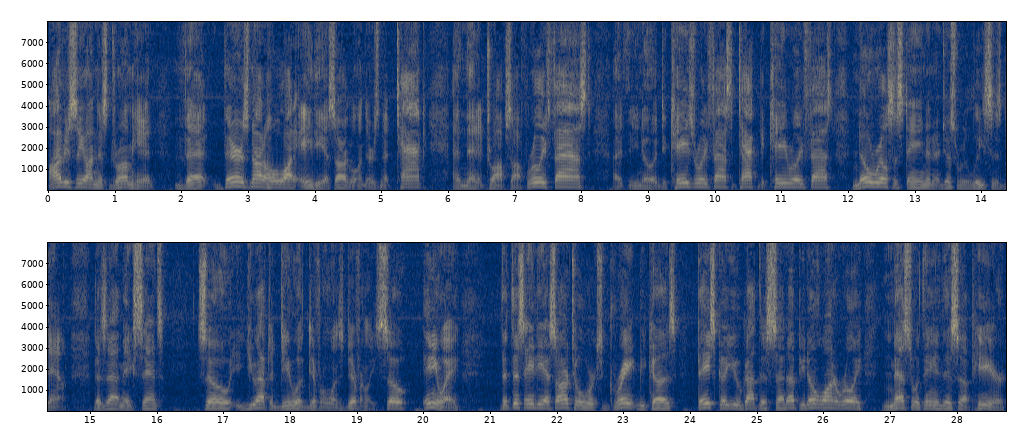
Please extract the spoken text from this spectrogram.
obviously on this drum hit, that there's not a whole lot of ADSR going. There's an attack, and then it drops off really fast. Uh, you know, it decays really fast, attack, decay really fast, no real sustain, and it just releases down. Does that make sense? So you have to deal with different ones differently. So anyway, that this ADSR tool works great because basically you got this set up. You don't want to really mess with any of this up here.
